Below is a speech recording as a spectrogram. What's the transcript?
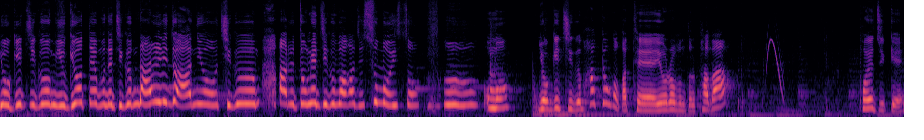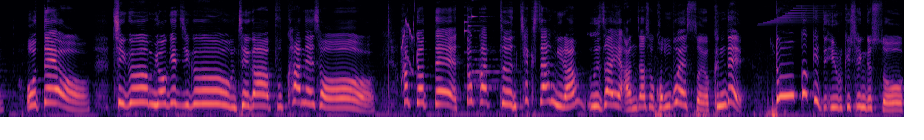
여기 지금 6.25 때문에 지금 난리도 아니오. 지금 아래 동네 지금 와가지고 숨어 있어. 어, 어머 여기 지금 학교인 것 같아. 여러분들 봐봐. 보여줄게 어때요? 지금 여기 지금 제가 북한에서 학교 때 똑같은 책상이랑 의자에 앉아서 공부했어요. 근데 똑같게 이렇게 생겼어.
